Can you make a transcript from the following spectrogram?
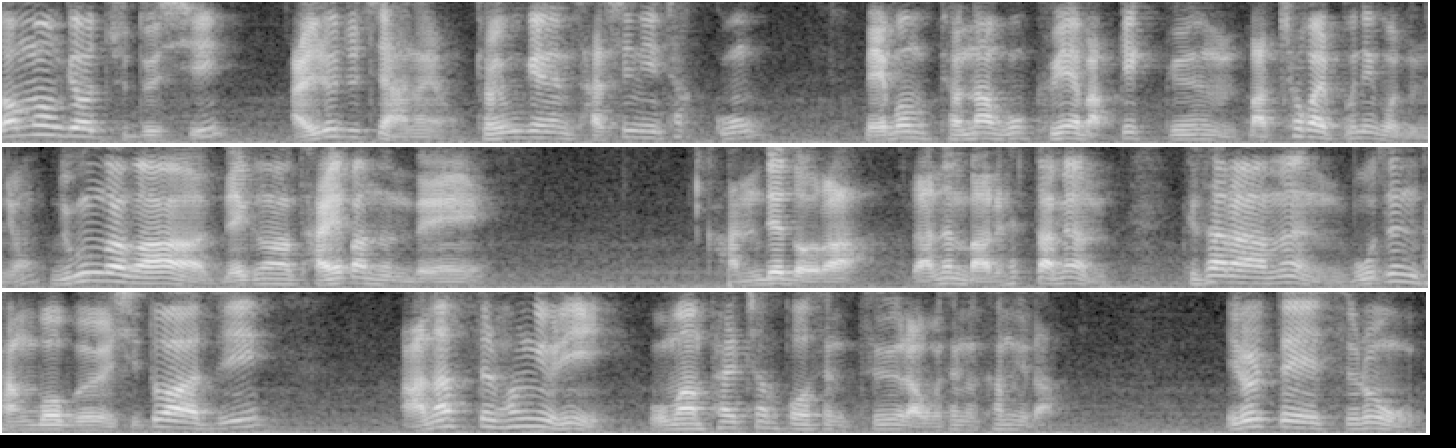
떠먹여 주듯이 알려주지 않아요. 결국에는 자신이 찾고 매번 변하고 그에 맞게끔 맞춰갈 뿐이거든요. 누군가가 내가 다 해봤는데 안 되더라 라는 말을 했다면 그 사람은 모든 방법을 시도하지 않았을 확률이 5만 8천 퍼센트라고 생각합니다. 이럴 때일수록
